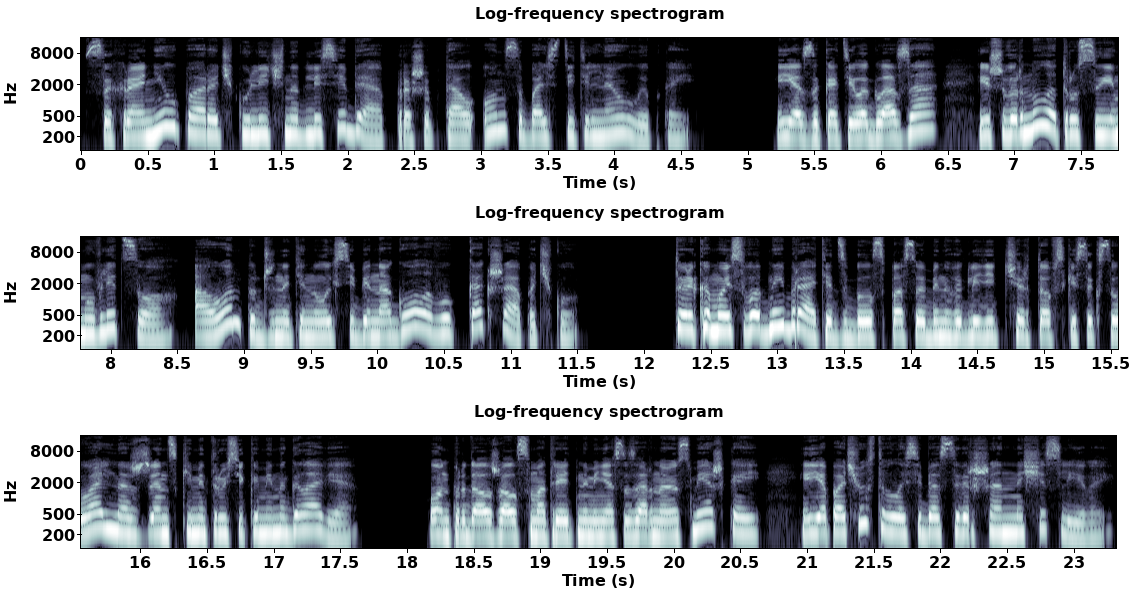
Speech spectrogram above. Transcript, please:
«Сохранил парочку лично для себя», — прошептал он с обольстительной улыбкой. Я закатила глаза и швырнула трусы ему в лицо, а он тут же натянул их себе на голову, как шапочку. Только мой сводный братец был способен выглядеть чертовски сексуально с женскими трусиками на голове. Он продолжал смотреть на меня с озорной усмешкой, и я почувствовала себя совершенно счастливой.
